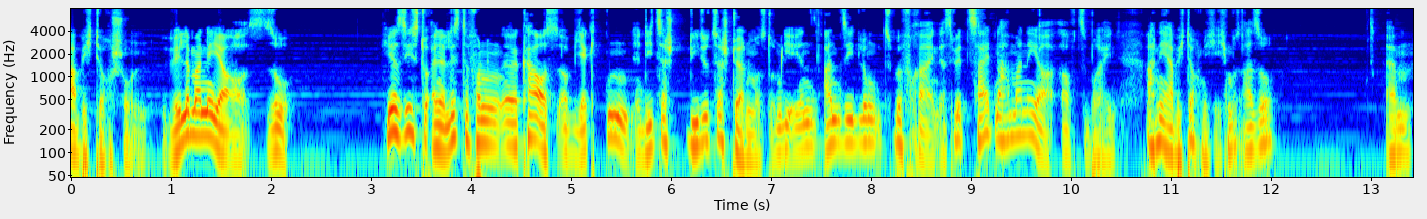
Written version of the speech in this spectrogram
Habe ich doch schon. Wähle Manea aus. So. Hier siehst du eine Liste von äh, Chaos-Objekten, die, die du zerstören musst, um die Ansiedlung zu befreien. Es wird Zeit, nach Manea aufzubrechen. Ach nee, habe ich doch nicht. Ich muss also ähm,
